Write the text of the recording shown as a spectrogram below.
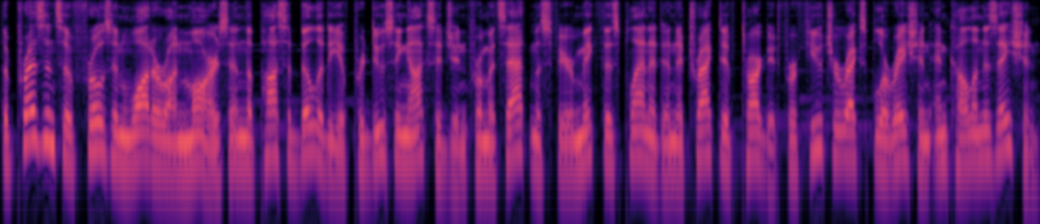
the presence of frozen water on Mars and the possibility of producing oxygen from its atmosphere make this planet an attractive target for future exploration and colonization.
